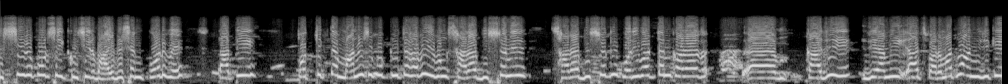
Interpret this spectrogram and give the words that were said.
বিশ্বের উপর সেই খুশির ভাইব্রেশন পড়বে, তাতে প্রত্যেকটা মানুষ উপকৃত হবে এবং সারা বিশ্বে সারা বিশ্বকে পরিবর্তন করার কাজে যে আমি আজ পরমাত্মা নিজেকে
